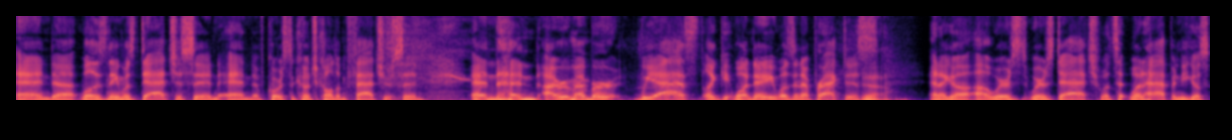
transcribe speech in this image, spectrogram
And uh, well, his name was Datchison, and of course the coach called him Fatcherson. And then I remember we asked, like one day he wasn't at practice, Yeah. and I go, "Oh, where's where's Datch? What's what happened?" He goes,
